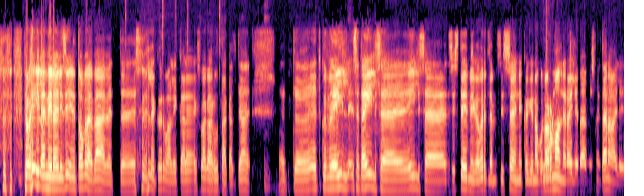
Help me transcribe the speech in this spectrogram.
no eile meil oli selline tobe päev, et äh, selle kõrval ikka läks väga rutakalt ja et, äh, et kui me eil, seda eilse, eilse süsteemiga võrdleme, siis see on ikkagi nagu normaalne rallipäev, mis meil täna oli.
